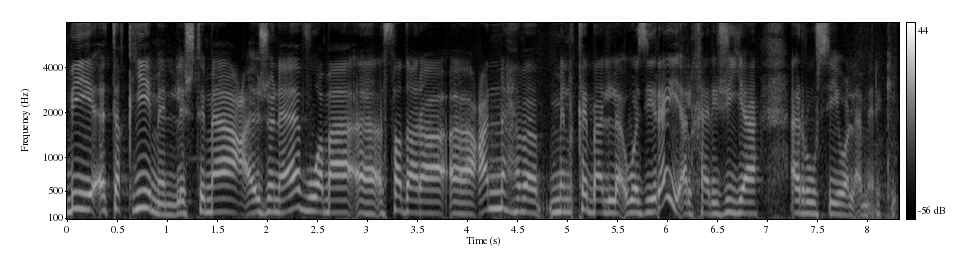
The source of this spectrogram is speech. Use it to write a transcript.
بتقييم لاجتماع جنيف وما صدر عنه من قبل وزيري الخارجية الروسي والأمريكي.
